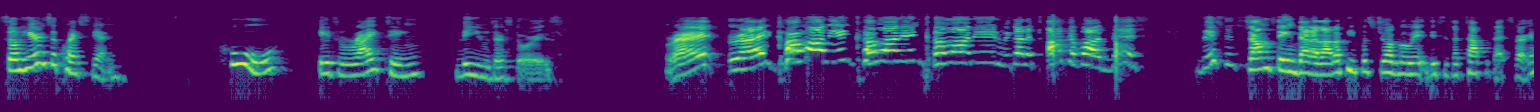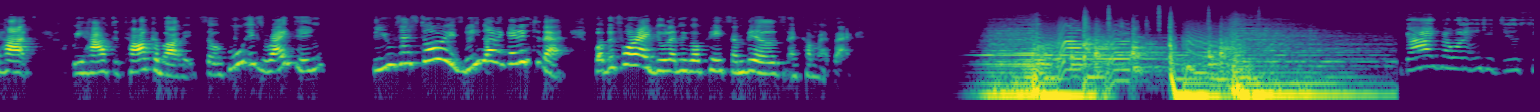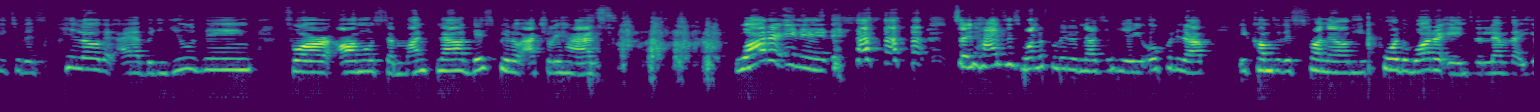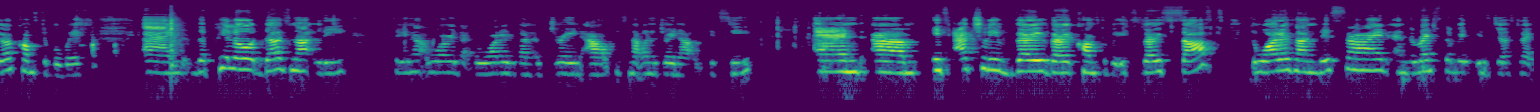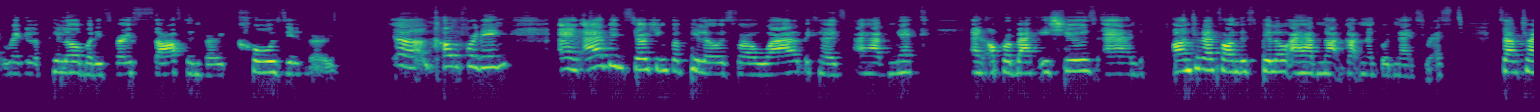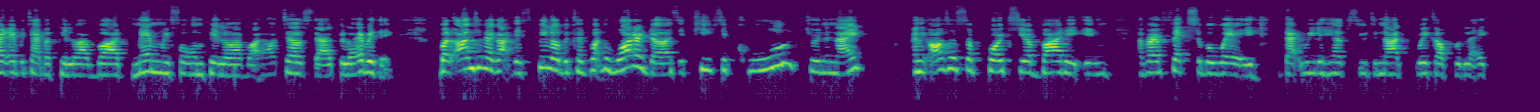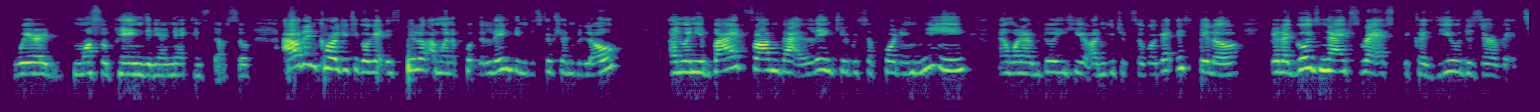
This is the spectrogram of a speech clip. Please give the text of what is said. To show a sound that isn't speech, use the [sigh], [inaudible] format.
So here's a question Who is writing the user stories? Right? Right? Come on in, come on in, come on in. We got to talk about this. This is something that a lot of people struggle with. This is a topic that's very hot. We have to talk about it. So, who is writing the user stories? We're going to get into that. But before I do, let me go pay some bills and come right back. Guys, I want to introduce you to this pillow that I have been using for almost a month now. This pillow actually has water in it. [laughs] so it has this wonderful little nozzle here. You open it up, it comes with this funnel. You pour the water in to the level that you're comfortable with. And the pillow does not leak. So you're not worried that the water is going to drain out. It's not going to drain out, you can see and um, it's actually very very comfortable. It's very soft. The water's on this side and the rest of it is just like regular pillow but it's very soft and very cozy and very uh, comforting. And i've been searching for pillows for a while because i have neck and upper back issues and until I found this pillow, I have not gotten a good night's rest. So I've tried every type of pillow. I bought memory foam pillow, I bought hotel style pillow, everything. But until I got this pillow, because what the water does, it keeps it cool during the night. And it also supports your body in a very flexible way that really helps you to not wake up with like weird muscle pains in your neck and stuff. So I would encourage you to go get this pillow. I'm going to put the link in the description below. And when you buy it from that link, you'll be supporting me and what I'm doing here on YouTube. So go get this pillow, get a good night's rest because you deserve it.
